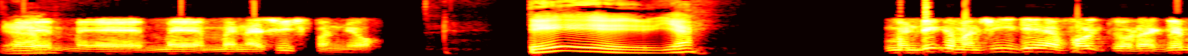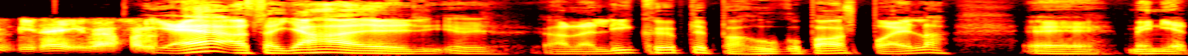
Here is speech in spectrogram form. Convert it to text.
ja. med, med, med, med nazismen jo. Det, ja. Men det kan man sige, det har folk jo da glemt i dag i hvert fald. Ja, altså jeg har, øh, jeg har lige købt et par Hugo Boss briller, Øh, men jeg...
